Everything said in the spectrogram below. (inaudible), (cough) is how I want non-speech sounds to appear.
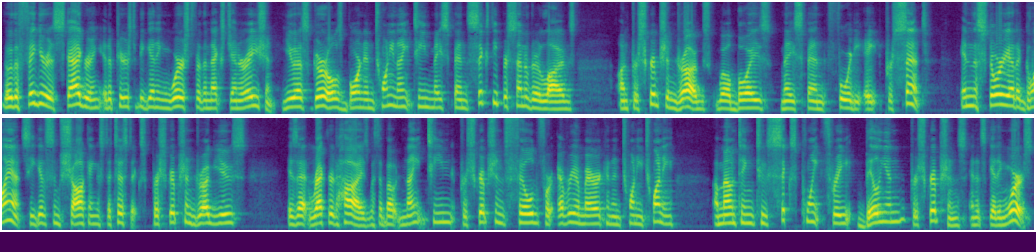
Though the figure is staggering, it appears to be getting worse for the next generation. U.S. girls born in 2019 may spend 60% of their lives on prescription drugs, while boys may spend 48%. In the story at a glance, he gives some shocking statistics. Prescription drug use is at record highs, with about 19 prescriptions filled for every American in 2020 amounting to 6.3 billion prescriptions, and it's getting worse.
